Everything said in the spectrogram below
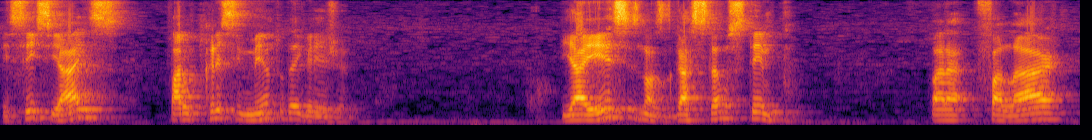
Essenciais para o crescimento da igreja. E a esses nós gastamos tempo para falar,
